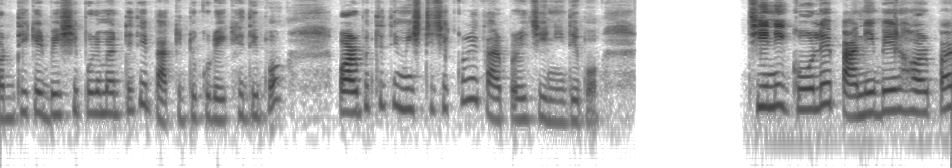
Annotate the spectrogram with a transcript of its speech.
অর্ধেকের বেশি পরিমাণটা দিয়ে বাকিটুকু রেখে দিব। পরবর্তীতে মিষ্টি চেক করে তারপরে চিনি দিব। চিনি গলে পানি বের হওয়ার পর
